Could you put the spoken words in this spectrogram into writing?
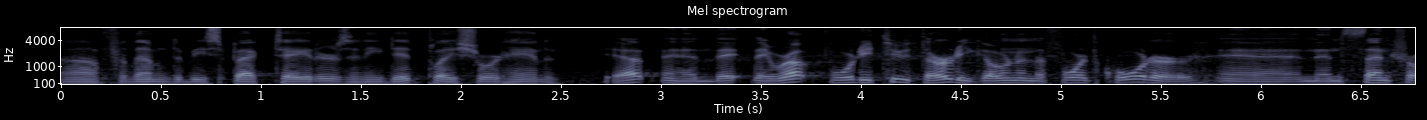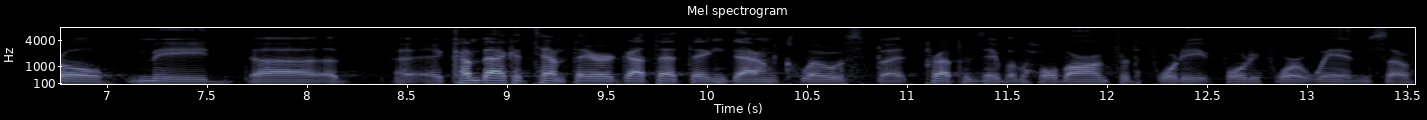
uh, for them to be spectators, and he did play shorthanded. Yep, and they, they were up 42-30 going in the fourth quarter, and then Central made uh, a, a comeback attempt there, got that thing down close, but Prep was able to hold on for the 48-44 win. So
